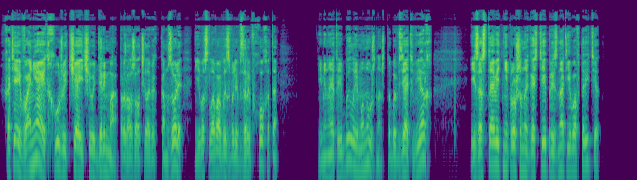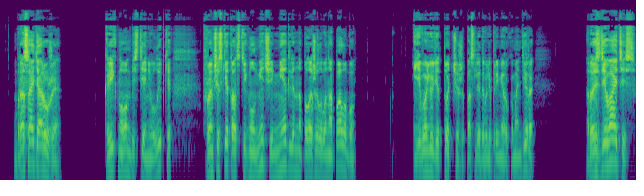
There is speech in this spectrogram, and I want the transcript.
хотя и воняет хуже чаячьего дерьма, — продолжал человек в камзоле, его слова вызвали взрыв хохота. Именно это и было ему нужно, чтобы взять верх и заставить непрошенных гостей признать его авторитет. «Бросайте оружие!» — крикнул он без тени улыбки. Франческетто отстегнул меч и медленно положил его на палубу. Его люди тотчас же последовали примеру командира. «Раздевайтесь!»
